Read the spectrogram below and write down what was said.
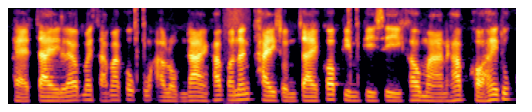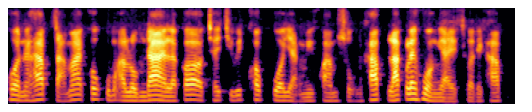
แผลใจแล้วไม่สามารถควบคุมอารมณ์ได้ครับเพราะนั้นใครสนใจก็พิมพ์ PC เข้ามานะครับ ขอให้ทุกคนนะครับสามารถควบคุมอารมณ์ได้ แล้วก็ใช้ชีวิตครอบครัวอย่างมีความสุขนะครับรักและห่วงใยสวัสดีครับ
